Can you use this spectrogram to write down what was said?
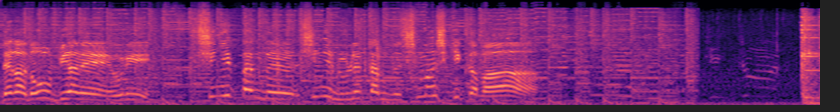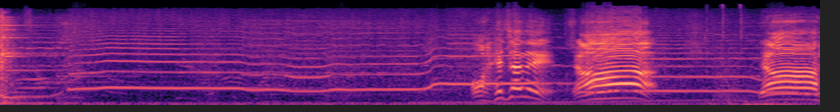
내가 너무 미안해 우리 신입단들 신입 룰렛단들 실망시킬까봐 어 해자네 야 야,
